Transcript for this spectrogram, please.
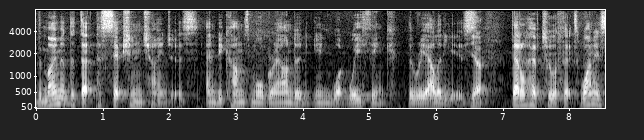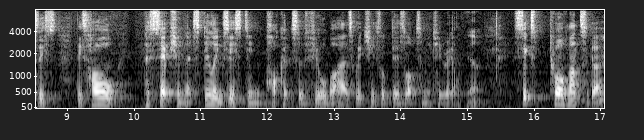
the moment that that perception changes and becomes more grounded in what we think the reality is, Yeah. that'll have two effects. One is this, this whole perception that still exists in pockets of fuel buyers, which is look, there's lots of material. Yeah. Six, 12 months ago,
